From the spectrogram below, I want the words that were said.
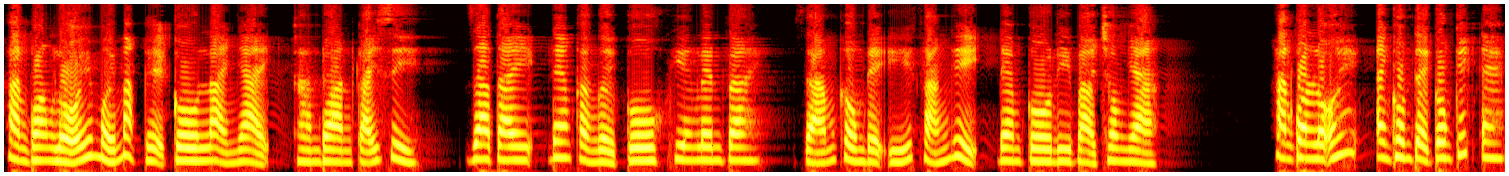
Hàn Quang Lỗi mới mặc kệ cô lại nhảy, cam đoan cái gì, ra tay đem cả người cô khiêng lên vai, dám không để ý kháng nghị đem cô đi vào trong nhà. Hàn Quang Lỗi, anh không thể công kích em.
